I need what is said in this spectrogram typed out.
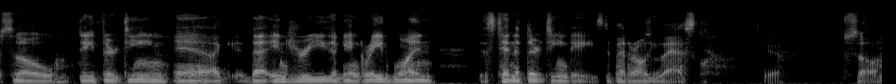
So day thirteen, and like that injury again, grade one is ten to thirteen days, depending on who you ask. Yeah. So.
